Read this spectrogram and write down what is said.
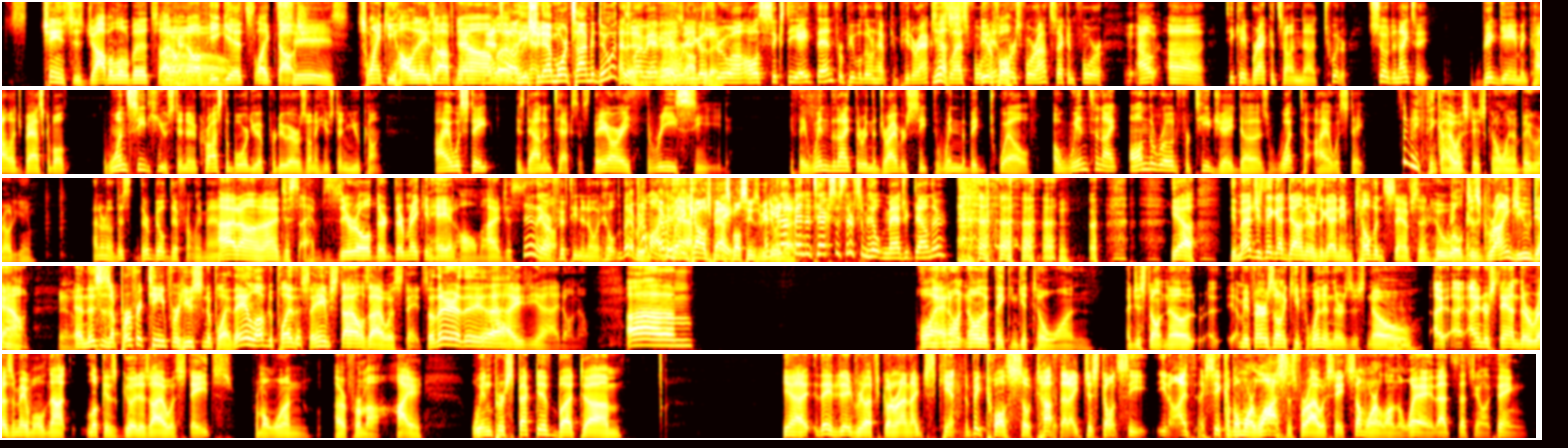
changed his job a little bit, so I don't know if he Oh. gets like the Jeez. swanky holidays off that- now. that's but- why Well, he Yeah. should have more time to do it. That's then. why we have you Yeah, here. We're going off to go today. through uh, all 68 then for people that don't have computer access. Yes, Last four beautiful. in, first four out, second four out. Uh, TK Brackets on uh, Twitter. So tonight's a big game in college basketball. One seed Houston, and across the board you have Purdue, Arizona, Houston, and UConn. Iowa State is down in Texas. They are a three seed. If they win tonight, they're in the driver's seat to win the Big 12. A win tonight on the road for TJ does what to Iowa State? Does anybody think Iowa State's going to win a big road game? I don't know. This they're built differently, man. I don't. I just. I have zero. They're they're making hay at home. I just. yeah, they are don't. 15 and 0 at Hilton. But Every- come on, everybody hey. in college basketball Hey, seems to be have doing you not that. been to Texas? There's some Hilton magic down there. Yeah. The magic they got down there is a guy named Kelvin Sampson who will just grind you down. Yeah. And this is a perfect team for Houston to play. They love to play the same style as Iowa State. So they're the uh, yeah, I don't know. Um Boy, I don't know that they can get to one. I just don't know. I mean, if Arizona keeps winning, there's just no. I, I, I understand their resume will not look as good as Iowa State's from a one or from a high win perspective, but um, yeah, they they'd really have to go around. I just can't. The Big 12 is so tough that I just don't see. You know, I, I see a couple more losses for Iowa State somewhere along the way. That's that's the only thing.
